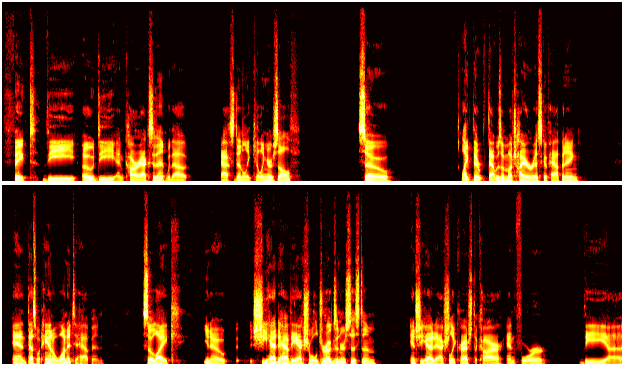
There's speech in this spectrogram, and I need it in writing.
faked the OD and car accident without accidentally killing herself. So like there that was a much higher risk of happening and that's what Hannah wanted to happen. So like, you know, she had to have the actual drugs in her system and she had actually crashed the car and for the uh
